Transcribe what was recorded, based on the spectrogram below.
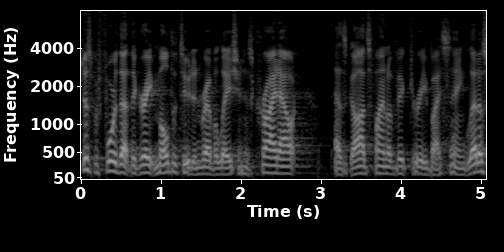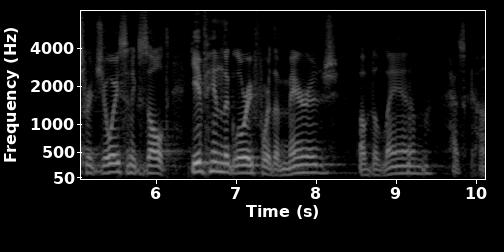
Just before that, the great multitude in Revelation has cried out as God's final victory by saying, Let us rejoice and exult, give him the glory, for the marriage of the Lamb has come,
